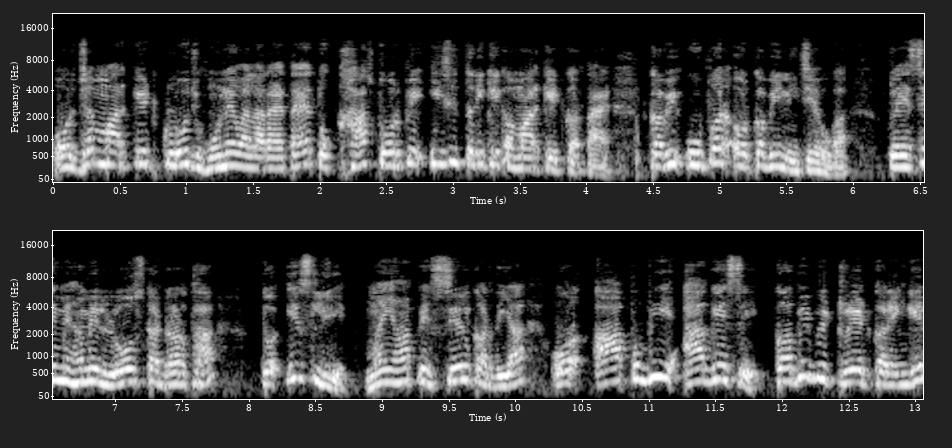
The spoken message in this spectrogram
और जब मार्केट क्लोज होने वाला रहता है तो खास तौर पे इसी तरीके का मार्केट करता है। कभी ऊपर और कभी नीचे होगा। तो ऐसे में हमें लॉस का डर था तो इसलिए मैं यहाँ पे सेल कर दिया और आप भी आगे से कभी भी ट्रेड करेंगे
